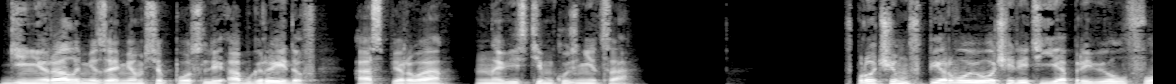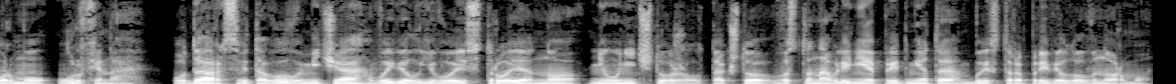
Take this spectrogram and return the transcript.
«Генералами займемся после апгрейдов, а сперва навестим кузнеца. Впрочем, в первую очередь я привел форму Урфина. Удар светового меча вывел его из строя, но не уничтожил, так что восстановление предмета быстро привело в норму.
